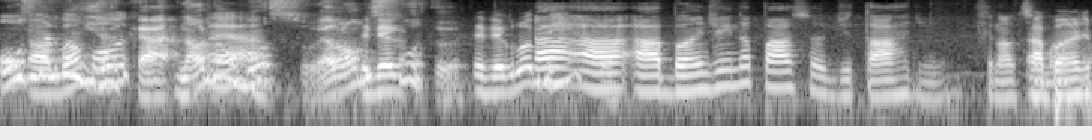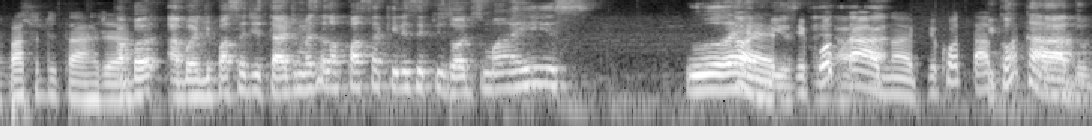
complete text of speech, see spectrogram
11 Na da manhã, almoço. cara. Na hora É. do almoço. Era um TV absurdo. TV Globinho. A, a, a Band ainda passa de tarde, final de A semana. Band passa de tarde, é. A, Ban- a Band passa de tarde, mas ela passa aqueles episódios mais Não, é leves. né? picotado, A- não, é picotado. Picotado.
